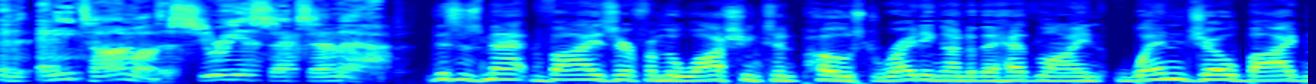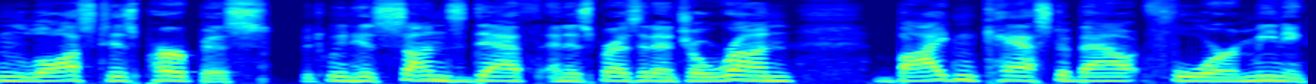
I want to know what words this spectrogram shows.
and anytime on the SiriusXM app. This is Matt Viser from the Washington Post writing under the headline When Joe Biden Lost His Purpose Between His Son's Death and His Presidential Run, Biden Cast About for Meaning.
